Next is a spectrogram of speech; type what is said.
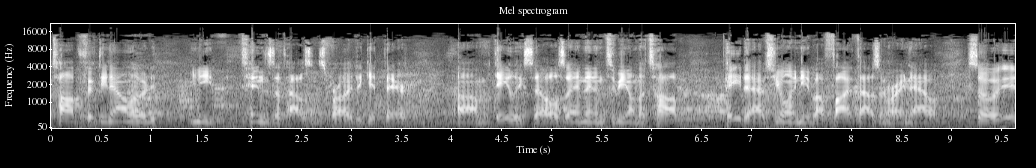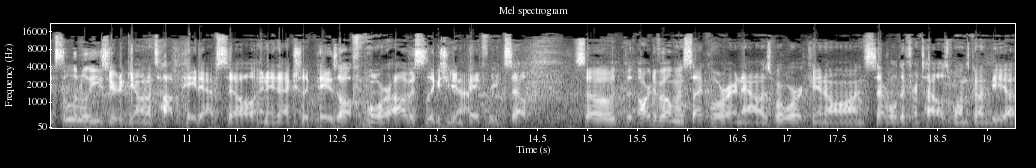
top 50 download, you need tens of thousands probably to get there. Um, daily sales, and then to be on the top paid apps, you only need about 5,000 right now. So it's a little easier to get on the top paid app sell, and it actually pays off more, obviously, because you're getting paid for each sell. So the, our development cycle right now is we're working on several different titles. One's going to be a,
